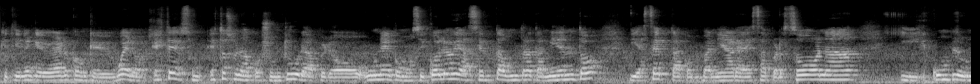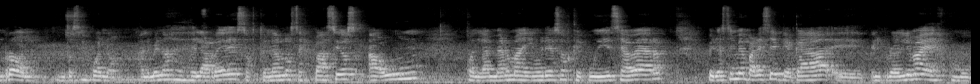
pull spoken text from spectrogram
que tiene que ver con que, bueno, este es esto es una coyuntura, pero une como psicólogo y acepta un tratamiento y acepta acompañar a esa persona y cumple un rol. Entonces, bueno, al menos desde la red, sostener los espacios aún con la merma de ingresos que pudiese haber, pero sí me parece que acá eh, el problema es como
